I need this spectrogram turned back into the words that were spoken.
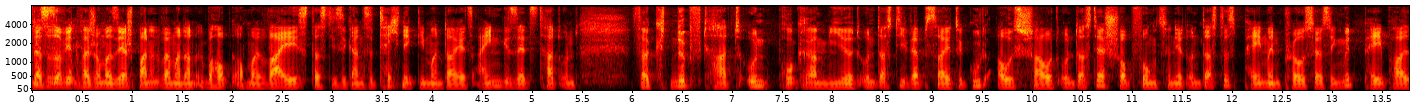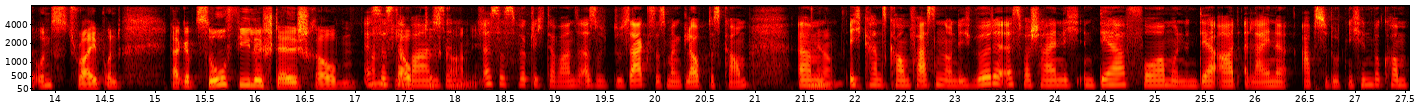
Das ist auf jeden Fall schon mal sehr spannend, weil man dann überhaupt auch mal weiß, dass diese ganze Technik, die man da jetzt eingesetzt hat und verknüpft hat und programmiert und dass die Webseite gut ausschaut und dass der Shop funktioniert und dass das Payment Processing mit PayPal und Stripe und da gibt es so viele Stellschrauben. Es man ist glaubt der Wahnsinn. es gar nicht. Es ist wirklich der Wahnsinn. Also du sagst es, man glaubt es kaum. Ähm, ja. Ich kann es kaum fassen und ich würde es wahrscheinlich in der Form und in der Art alleine absolut nicht hinbekommen.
